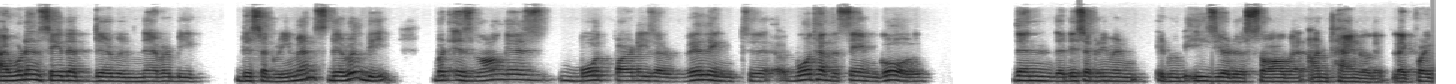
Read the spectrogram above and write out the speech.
I wouldn't say that there will never be disagreements. There will be, but as long as both parties are willing to, both have the same goal, then the disagreement it will be easier to solve and untangle it. Like for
